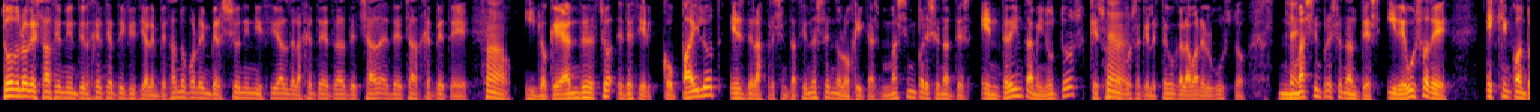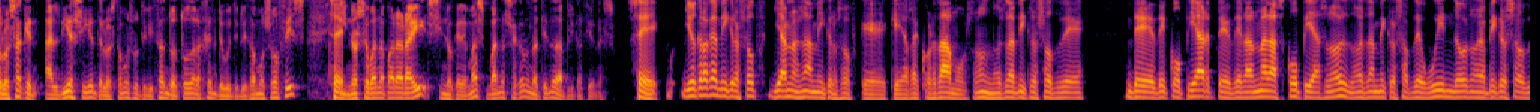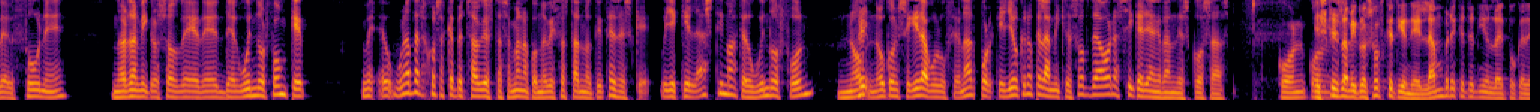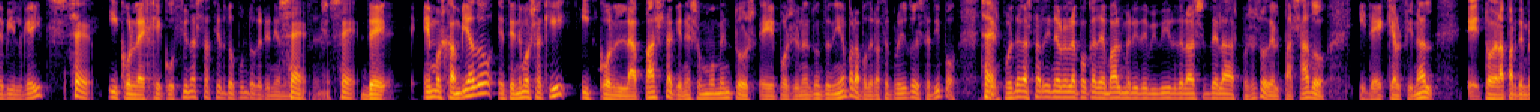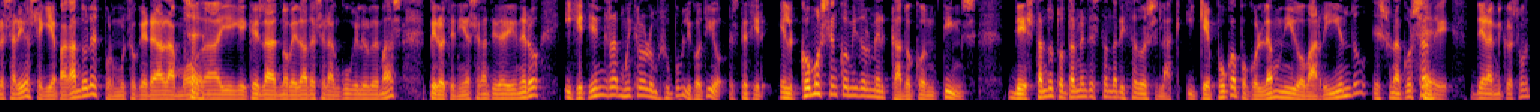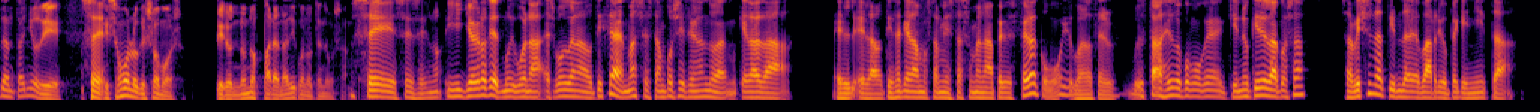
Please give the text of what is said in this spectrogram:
Todo lo que está haciendo inteligencia artificial, empezando por la inversión inicial de la gente detrás de Chat, de GPT, ah. y lo que han hecho, es decir, Copilot es de las presentaciones tecnológicas más impresionantes en 30 minutos, que es una ah. cosa que les tengo que alabar el gusto, más impresionantes y de uso de, es que en cuanto lo saquen, al día siguiente lo estamos utilizando toda la gente que utilizamos Office, y no se van a parar ahí, sino que además van a sacar una tienda de aplicaciones. Sí, yo creo que Microsoft ya no es la Microsoft que, que recordamos, ¿no? No es la Microsoft de de, copiarte, de las malas copias, ¿no? No es la Microsoft de Windows, no es la Microsoft del Zune, no es la Microsoft de, del Windows Phone, que una de las cosas que he pensado yo esta semana cuando he visto estas noticias es que, oye, qué lástima que el Windows Phone no, no consiguiera evolucionar, porque yo creo que la Microsoft de ahora sí quería grandes cosas. Con, Es que es la Microsoft que tiene el hambre que tenía en la época de Bill Gates y con la ejecución hasta cierto punto que tenían entonces. De hemos cambiado, eh, tenemos aquí y con la pasta que en esos momentos eh, posiblemente no tenía para poder hacer proyectos de este tipo. Después de gastar dinero en la época de Balmer y de vivir de las, de las, pues eso, del pasado y de que al final eh, toda la parte empresarial seguía pagándoles, por mucho que era la moda y que las novedades eran Google y lo demás, pero tenía esa cantidad de dinero y que tienen muy claro en su público, tío. Es decir, el cómo se han comido el mercado con Teams, de estando totalmente estandarizado Slack y que poco a poco le han ido barriendo, es una cosa de, de la Microsoft de antaño de que somos lo que somos pero no nos para nadie cuando tenemos hambre. Sí, sí, sí. Y yo creo que es muy buena, es muy buena noticia. Además, se están posicionando, que era la, la noticia que damos también esta semana a Peresfera, como, oye, van a hacer, están haciendo como que quien no quiere la cosa. ¿Sabéis esa tienda de barrio pequeñita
